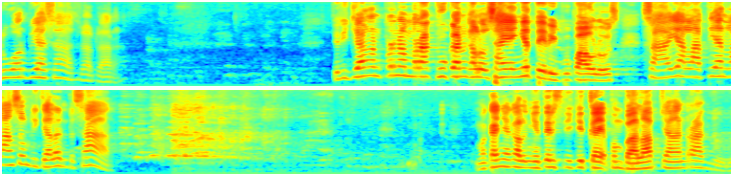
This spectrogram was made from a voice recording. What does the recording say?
Luar biasa, saudara. Jadi jangan pernah meragukan kalau saya nyetir Ibu Paulus, saya latihan langsung di jalan besar. Makanya kalau nyetir sedikit kayak pembalap jangan ragu.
